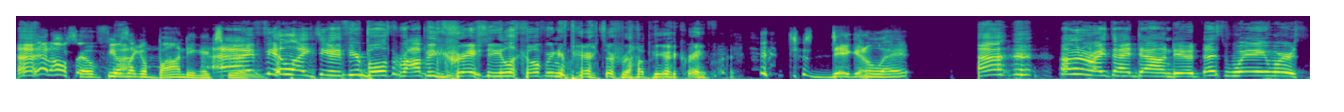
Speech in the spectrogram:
That also feels like a bonding experience. I feel like, dude, if you're both robbing graves and you look over and your parents are robbing a grave, just digging away. Huh? I'm gonna write that down, dude. That's way worse.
